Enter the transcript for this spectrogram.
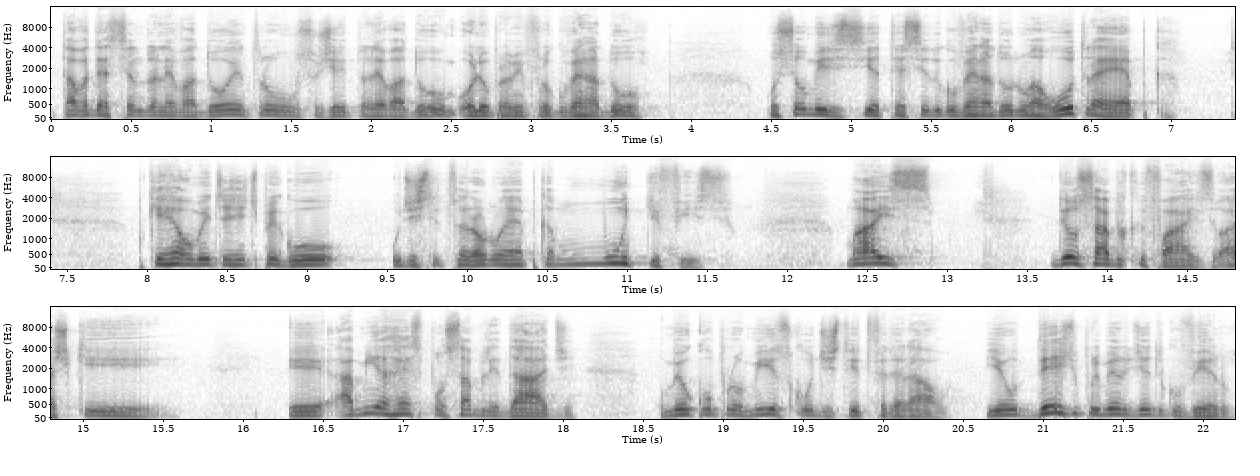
estava descendo do elevador, entrou um sujeito no elevador, olhou para mim e falou: governador, o senhor merecia ter sido governador numa outra época. Porque realmente a gente pegou o Distrito Federal numa época muito difícil. Mas Deus sabe o que faz. Eu acho que a minha responsabilidade, o meu compromisso com o Distrito Federal, e eu, desde o primeiro dia do governo,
